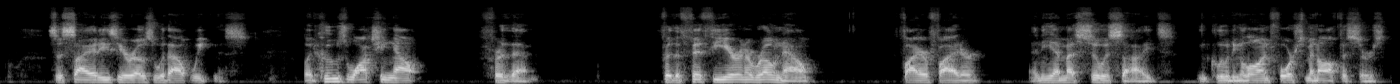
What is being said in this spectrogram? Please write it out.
Society's heroes without weakness. But who's watching out for them? For the fifth year in a row now, firefighter and EMS suicides, including law enforcement officers,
